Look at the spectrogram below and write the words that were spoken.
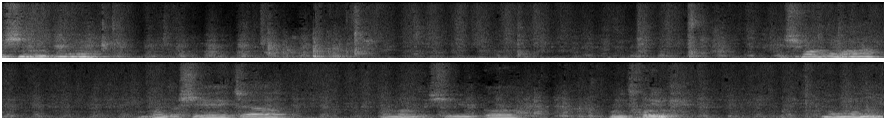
60이고 심하구만. 한 번 더 시작. 한 번 더 쉬고 우리 털이 이렇게 멍멍이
